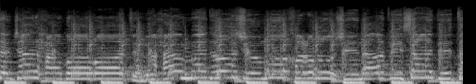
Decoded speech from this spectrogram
تجهل حضارات. محمد هو شموخ عروشنا في سادة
